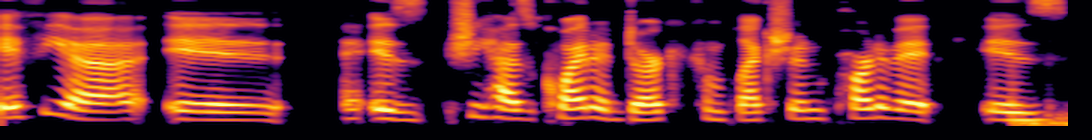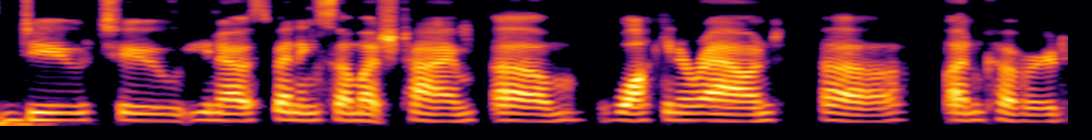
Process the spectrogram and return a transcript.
Ifia is is she has quite a dark complexion. Part of it is due to you know spending so much time um walking around uh uncovered.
